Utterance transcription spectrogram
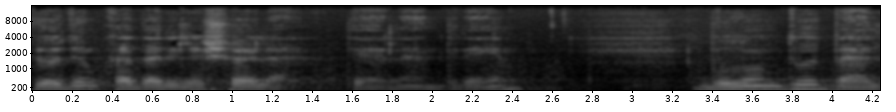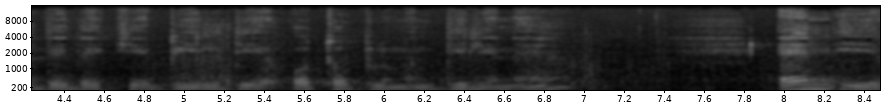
gördüğüm kadarıyla şöyle değerlendireyim. Bulunduğu beldedeki bildiği o toplumun dilini en iyi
